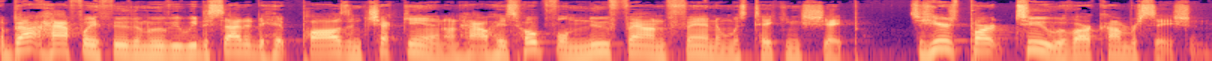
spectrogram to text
About halfway through the movie, we decided to hit pause and check in on how his hopeful newfound fandom was taking shape. So here's part two of our conversation.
